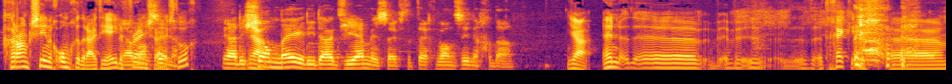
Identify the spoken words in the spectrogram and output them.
krankzinnig omgedraaid, die hele Ja, franchise, waanzinnig. toch? Ja, die Ja. Sean May, die daar GM is, heeft het echt waanzinnig gedaan. Ja, en eh, het gekke is, ehm,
